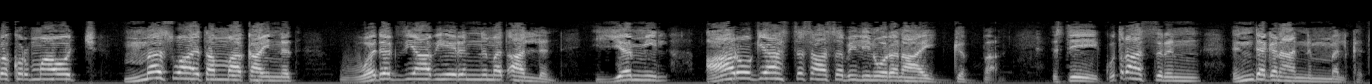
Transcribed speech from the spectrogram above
በኮርማዎች መሥዋዕት አማካይነት ወደ እግዚአብሔር እንመጣለን የሚል አሮጌ አስተሳሰብ ሊኖረን አይገባም። እስቲ ቁጥር አስርን እንደ ገና እንመልከት።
